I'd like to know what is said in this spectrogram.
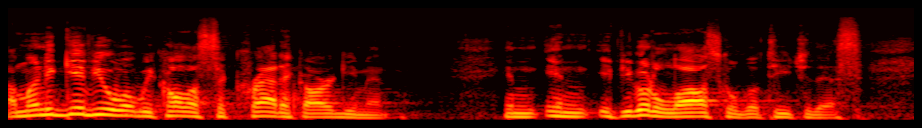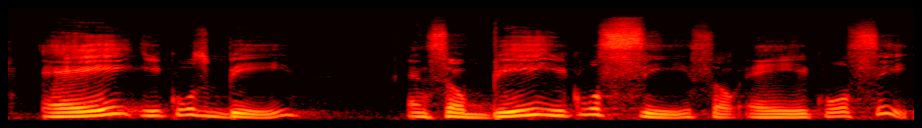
I'm going to give you what we call a Socratic argument. In, in, if you go to law school, they'll teach you this A equals B, and so B equals C, so A equals C.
